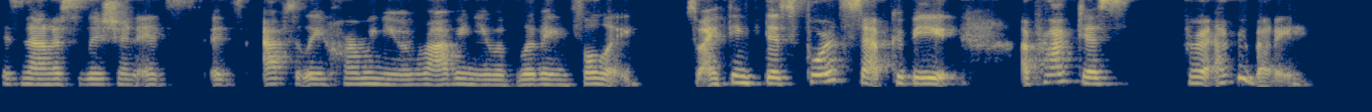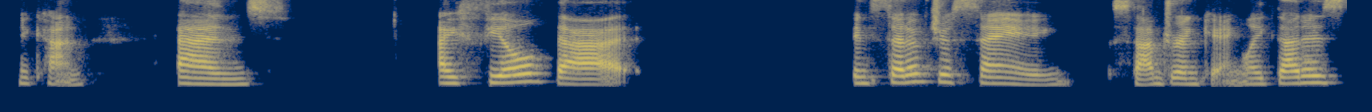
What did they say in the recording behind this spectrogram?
is not a solution it's it's absolutely harming you and robbing you of living fully so i think this fourth step could be a practice for everybody it can and i feel that instead of just saying stop drinking like that is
